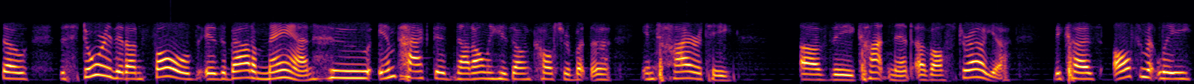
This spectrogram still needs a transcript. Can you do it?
So the story that unfolds is about a man who impacted not only his own culture but the entirety of the continent of Australia because ultimately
